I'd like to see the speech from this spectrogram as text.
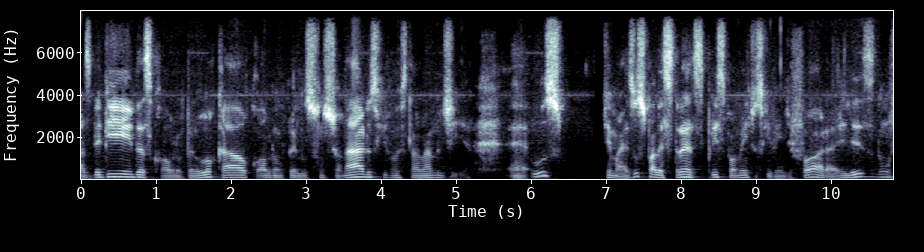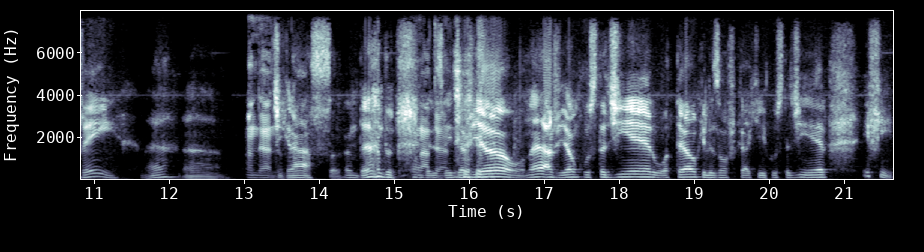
as bebidas, cobram pelo local, cobram pelos funcionários que vão estar lá no dia. É, os que mais? Os palestrantes, principalmente os que vêm de fora, eles não vêm né, ah, andando. de graça, andando. Eles vêm de avião, né? Avião custa dinheiro, o hotel que eles vão ficar aqui custa dinheiro. Enfim,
